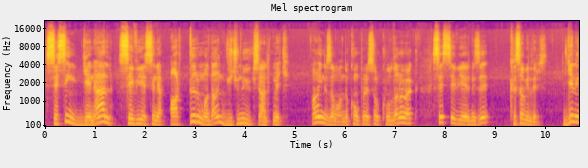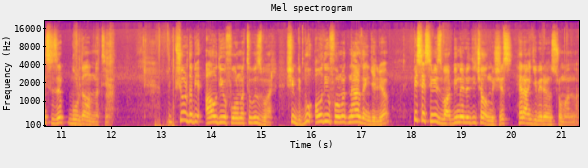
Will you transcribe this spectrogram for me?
sesin genel seviyesine arttırmadan gücünü yükseltmek. Aynı zamanda kompresör kullanarak ses seviyemizi kısabiliriz. Gelin size burada anlatayım. Şurada bir audio formatımız var. Şimdi bu audio format nereden geliyor? Bir sesimiz var, bir melodi çalmışız herhangi bir enstrümanla.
